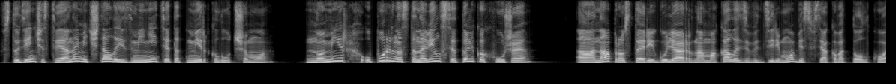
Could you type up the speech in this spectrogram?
В студенчестве она мечтала изменить этот мир к лучшему. Но мир упорно становился только хуже, а она просто регулярно макалась в дерьмо без всякого толку.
